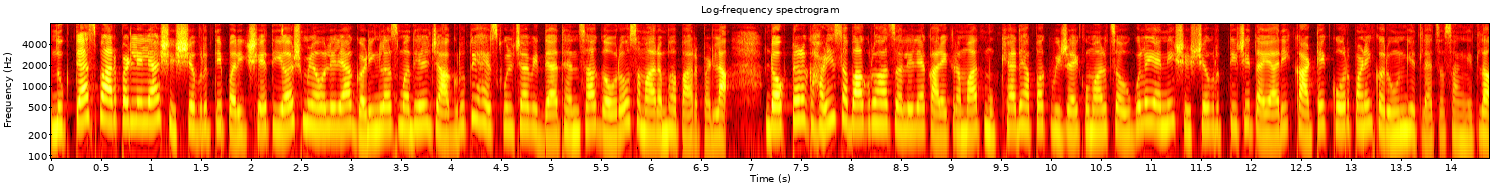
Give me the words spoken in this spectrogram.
नुकत्याच पार पडलेल्या शिष्यवृत्ती परीक्षेत यश मिळवलेल्या गडिंग्लजमधील जागृती हायस्कूलच्या विद्यार्थ्यांचा गौरव समारंभ पार पडला. डॉक्टर घाडी सभागृहात झालेल्या कार्यक्रमात मुख्याध्यापक विजयकुमार चौगुले यांनी शिष्यवृत्तीची तयारी काटेकोरपणे करून घेतल्याचं सांगितलं.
